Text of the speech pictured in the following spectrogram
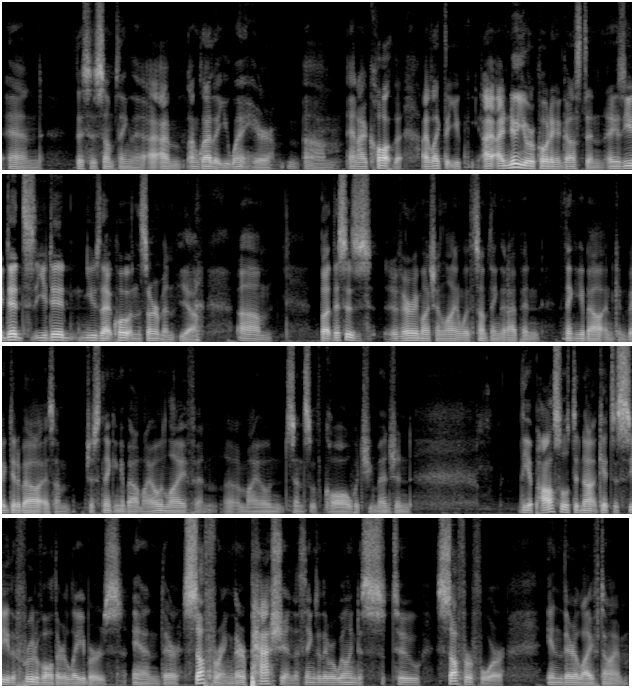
and this is something that I, I'm I'm glad that you went here, um, and I caught that. I like that you. I, I knew you were quoting Augustine because you did you did use that quote in the sermon. Yeah. Um, but this is very much in line with something that I've been thinking about and convicted about as I'm just thinking about my own life and uh, my own sense of call, which you mentioned. The apostles did not get to see the fruit of all their labors and their suffering, their passion, the things that they were willing to to suffer for in their lifetime.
